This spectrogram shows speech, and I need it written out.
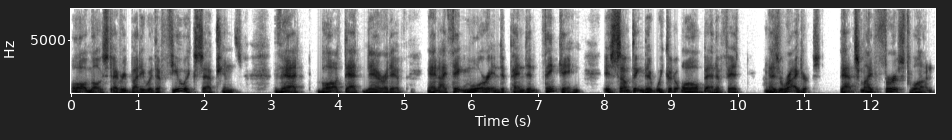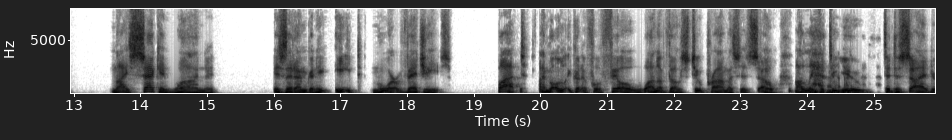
almost everybody, with a few exceptions, that bought that narrative. And I think more independent thinking is something that we could all benefit as mm-hmm. writers. That's my first one. My second one is that I'm going to eat more veggies but I'm only going to fulfill one of those two promises. So I'll leave it to you to decide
